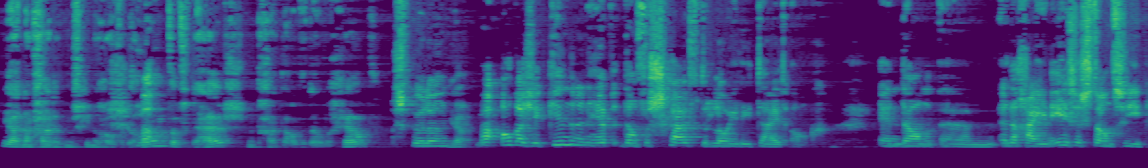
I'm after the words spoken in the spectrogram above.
ja, dan gaat het misschien nog over de Maar- hond of het huis. Het gaat altijd over geld. spullen. Ja. Maar ook als je kinderen hebt, dan verschuift de loyaliteit ook. En dan, ehm, en dan ga je in eerste instantie,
